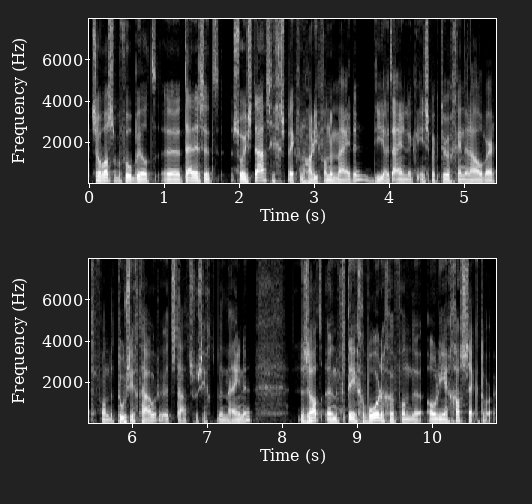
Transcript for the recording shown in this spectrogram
Zo was er bijvoorbeeld uh, tijdens het sollicitatiegesprek van Harry van der Meijden, die uiteindelijk inspecteur-generaal werd van de toezichthouder, het staatstoezicht op de mijnen, zat een vertegenwoordiger van de olie- en gassector.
